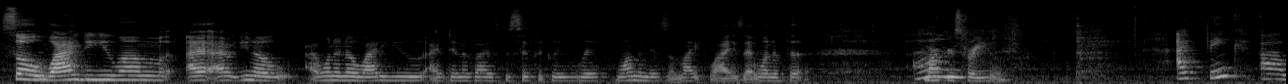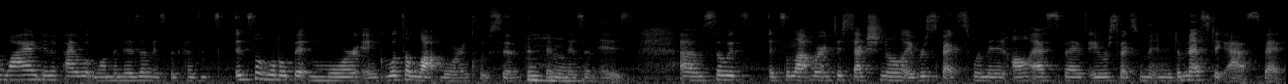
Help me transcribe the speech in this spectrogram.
so why do you um i i you know i want to know why do you identify specifically with womanism? Like why is that one of the markers Um, for you I think uh, why I identify with womanism is because it's it's a little bit more, in, well, it's a lot more inclusive than feminism is. Um, so it's it's a lot more intersectional. It respects women in all aspects. It respects women in a domestic aspect.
